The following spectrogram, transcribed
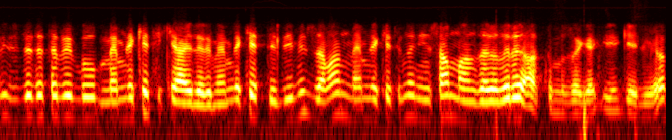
bizde de tabii bu memleket hikayeleri, memleket dediğimiz zaman memleketimden insan manzaraları aklımıza geliyor.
